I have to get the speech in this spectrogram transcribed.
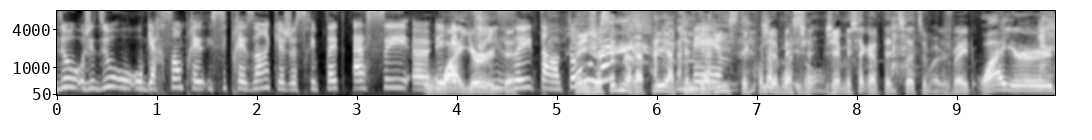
dit, au, j'ai dit au, au garçon pré- ici présent que je serais peut-être assez euh, électrisée tantôt. Ben, J'essaie de me rappeler à Calgary, Mais- c'était quoi la boisson? j'ai- j'aimais ça quand tu dit ça, tu vois, je vais être wired.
